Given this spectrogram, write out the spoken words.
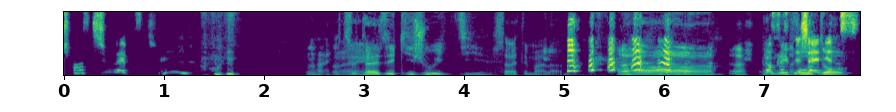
je pense, qui joue la petite fille. Ouais. Ah, Tu sais, t'allais dire qu'il joue E.T., ça aurait été malade. Ah! comme les photos.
